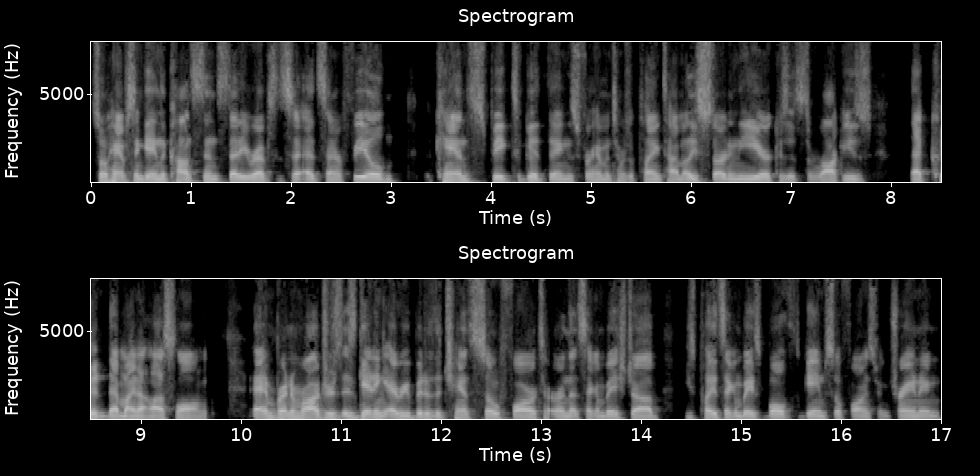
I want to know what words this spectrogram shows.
So Hampson getting the constant, steady reps at center field can speak to good things for him in terms of playing time, at least starting the year because it's the Rockies. That could that might not last long. And Brendan Rodgers is getting every bit of the chance so far to earn that second base job. He's played second base both games so far in spring training.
